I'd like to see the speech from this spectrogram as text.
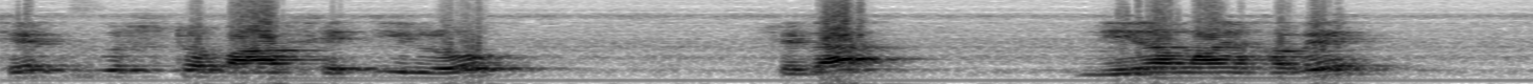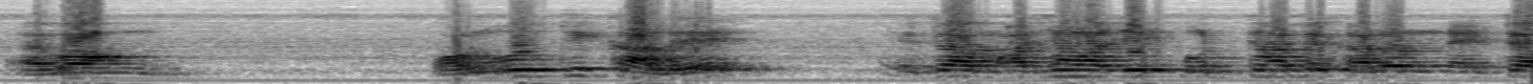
শ্বেতকুষ্ঠ বা সেটি রোগ সেটা নিরাময় হবে এবং পরবর্তীকালে এটা মাঝে মাঝে করতে হবে কারণ এটা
